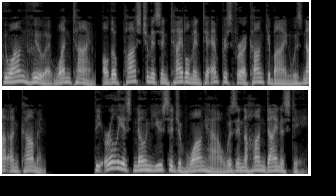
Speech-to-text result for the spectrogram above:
Huang Hu at one time, although posthumous entitlement to empress for a concubine was not uncommon. The earliest known usage of Wang Hao was in the Han dynasty.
